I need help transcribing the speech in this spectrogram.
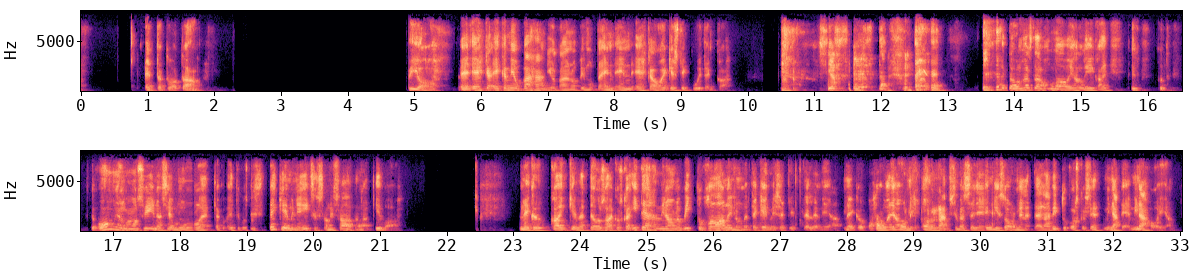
että tuota, joo, Eh, ehkä, ehkä minä vähän jotain opi, mutta en, en ehkä oikeasti kuitenkaan. siis, että, että onhan sitä hommaa ihan liikaa. Ongelma on siinä se mulle, että, että kun siis tekeminen itsessään on saatana kivaa. Niin kaikkien näiden osaa, koska itsehän minä olen vittu haalinnut ne tekemiset itselleni ja niin haluan ja on, on räpsimässä jengi sormille, että älä vittu, koska se, että minä teen, minä hoidan.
